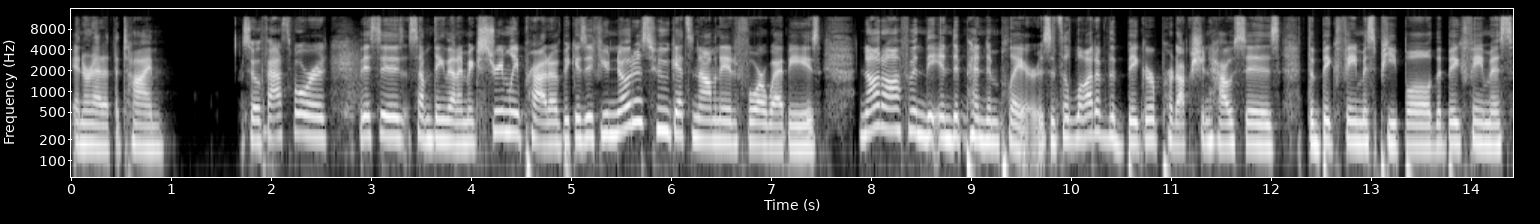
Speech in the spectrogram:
internet at the time. So fast forward, this is something that I'm extremely proud of because if you notice who gets nominated for Webbies, not often the independent players. It's a lot of the bigger production houses, the big famous people, the big famous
